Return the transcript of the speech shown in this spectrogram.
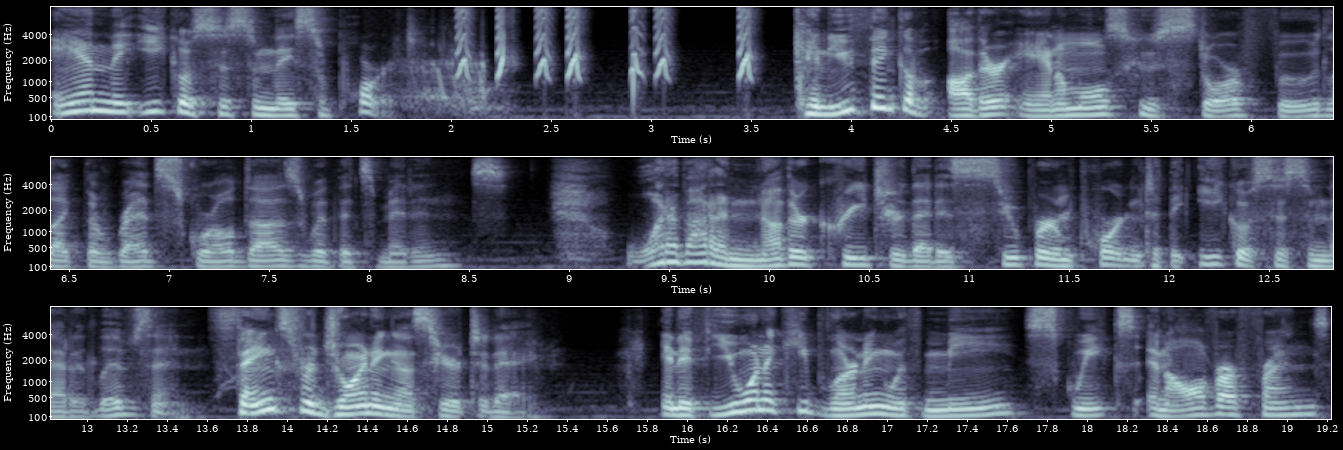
and the ecosystem they support. Can you think of other animals who store food like the red squirrel does with its middens? What about another creature that is super important to the ecosystem that it lives in? Thanks for joining us here today. And if you want to keep learning with me, Squeaks, and all of our friends,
